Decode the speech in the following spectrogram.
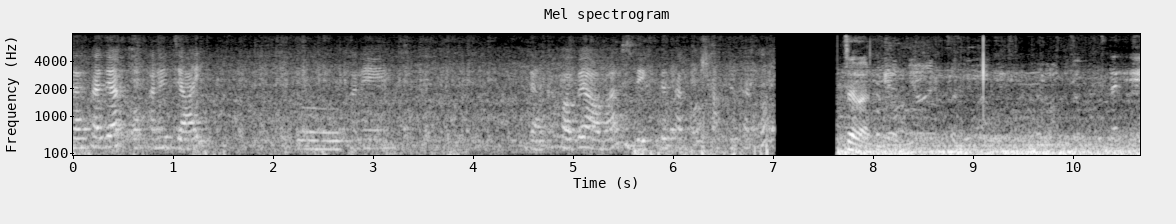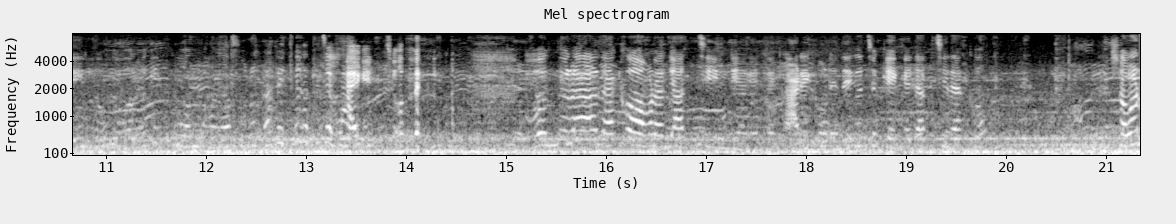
দেখা যাক, ওখানে যাই। তো ওখানে দেখা হবে আবার। দেখতে থাকো, সাথে থাকো। এই তো বলো কি কোন ভাঙা শুরু গাড়িতে যাচ্ছে লাইট চলে। বন্ধুরা দেখো আমরা যাচ্ছি ইন্ডিয়া গেটে গাড়ি করে দেখেছ কে কে যাচ্ছি দেখো। সবার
